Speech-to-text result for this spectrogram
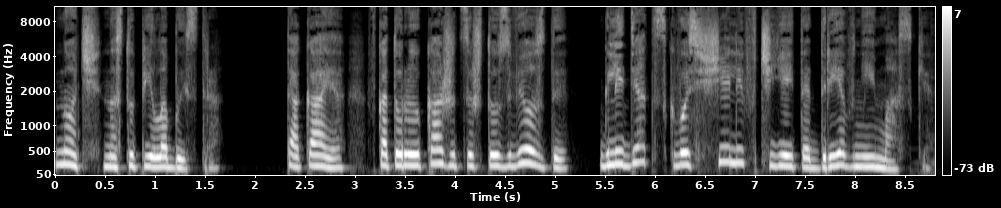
Ночь наступила быстро. Такая, в которую кажется, что звезды глядят сквозь щели в чьей-то древней маске.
